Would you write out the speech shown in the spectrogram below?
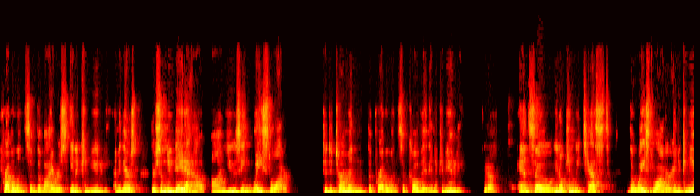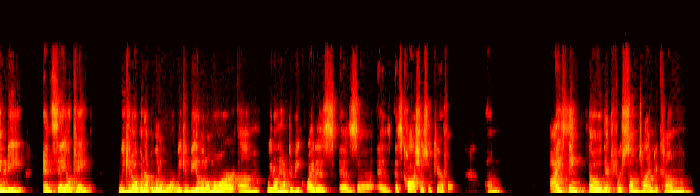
prevalence of the virus in a community. I mean there's there's some new data out on using wastewater to determine the prevalence of covid in a community. Yeah. And so you know can we test the wastewater in a community and say okay we can open up a little more. We can be a little more. Um, we don't have to be quite as as uh, as, as cautious or careful. Um, I think, though, that for some time to come,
